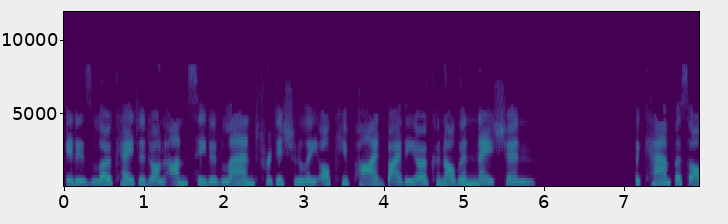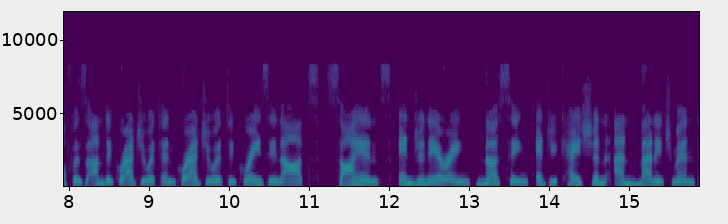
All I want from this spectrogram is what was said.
It is located on unceded land traditionally occupied by the Okanagan Nation. The campus offers undergraduate and graduate degrees in arts, science, engineering, nursing, education, and management.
